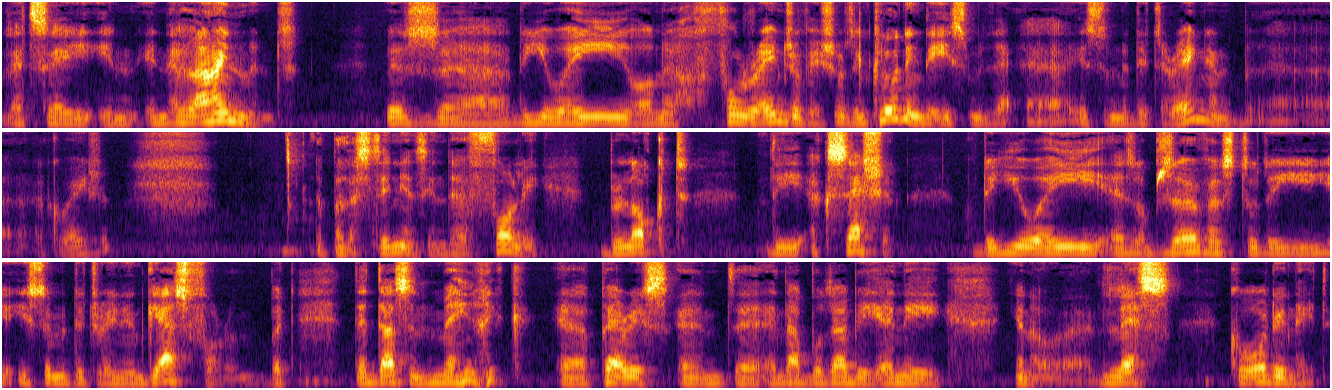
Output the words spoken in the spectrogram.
let's say, in, in alignment with uh, the UAE on a full range of issues, including the East, uh, Eastern Mediterranean uh, equation. The Palestinians, in their folly, blocked the accession of the UAE as observers to the Eastern Mediterranean Gas Forum, but that doesn't make uh, Paris and, uh, and Abu Dhabi any, you know, uh, less coordinated.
